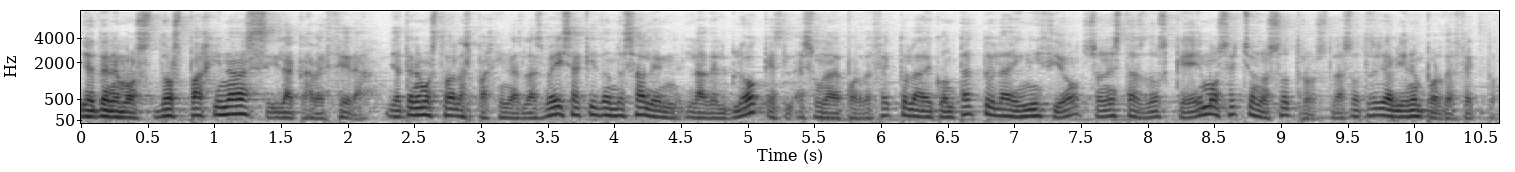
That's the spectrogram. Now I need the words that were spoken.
Ya tenemos dos páginas y la cabecera. Ya tenemos todas las páginas. Las veis aquí donde salen la del blog, es, una por defecto, la de contacto y la de inicio. Son estas dos que hemos hecho nosotros. Las otras ya vienen por defecto.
